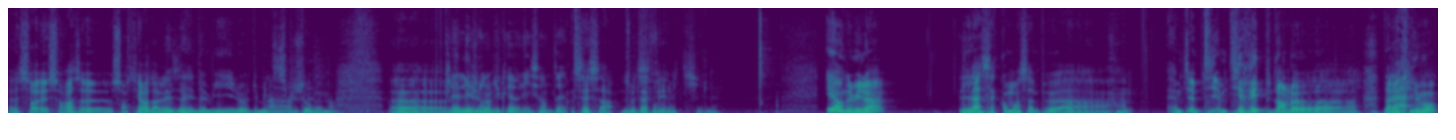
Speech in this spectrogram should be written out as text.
euh, sera, euh, sortira dans les années 2000, ou 2010 Ah, plutôt même. Euh, La légende du cavalier sans tête. C'est ça, tout à fait. Et en 2001, là, ça commence un peu à. Un petit, un petit, un petit rip dans, le, euh, dans la Ah. filmo.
